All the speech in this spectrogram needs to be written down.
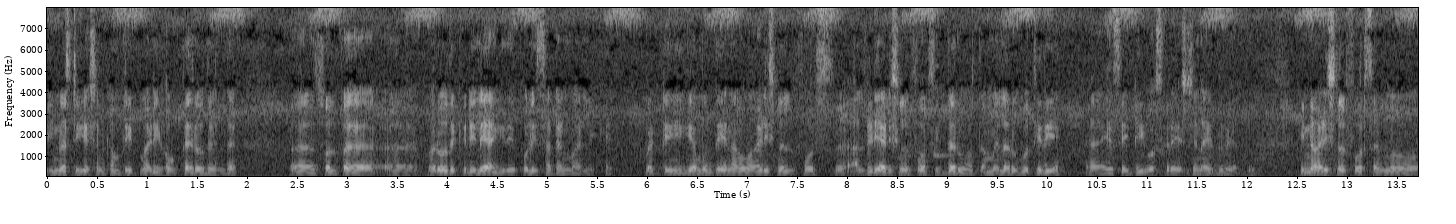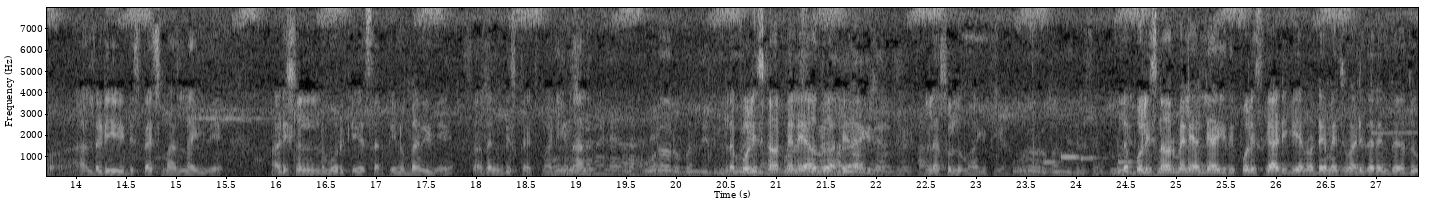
ಇನ್ವೆಸ್ಟಿಗೇಷನ್ ಕಂಪ್ಲೀಟ್ ಮಾಡಿ ಹೋಗ್ತಾ ಇರೋದ್ರಿಂದ ಸ್ವಲ್ಪ ಬರುವುದಕ್ಕೆ ಡಿಲೇ ಆಗಿದೆ ಪೊಲೀಸ್ ಅಟೆಂಡ್ ಮಾಡಲಿಕ್ಕೆ. ಬಟ್ ಈಗ ಮುಂದೆ ನಾವು additional force already additional force ಇದ್ದರು ತಮ್ಮೆಲ್ಲರೂ ಗೊತ್ತಿದೆಯೇ ಎಸ್ ಐ ಟಿಗೋಸ್ಕರ ಎಷ್ಟು ಜನ ಇದ್ದರು ಎಂದು. ಇನ್ನು ಅಡಿಷನಲ್ ಫೋರ್ಸ್ ಅನ್ನು ಆಲ್ರೆಡಿ ಡಿಸ್ಪ್ಯಾಚ್ ಮಾಡಲಾಗಿದೆ. ಅಡಿಷನಲ್ ಮೂರು ಕೆ ಎಸ್ ಆರ್ ಪಿನು ಬಂದಿದೆ. ಸೊ ಅದನ್ನು ಡಿಸ್ಪ್ಯಾಚ್ ಮಾಡಿ ನಾನು ಊರವರು ಬಂದಿದ್ರು ಇಲ್ಲ ಪೊಲೀಸ್ನವ್ರ ಮೇಲೆ ಯಾವುದು ಅಲ್ಲಿ ಆಗಿದೆ. ಇಲ್ಲ ಸುಳ್ಳು ಮಾಹಿತಿ ಅದು. ಊರವರು ಬಂದಿದ್ರು ಸರ್ ಇಲ್ಲ ಪೊಲೀಸ್ನವ್ರ ಮೇಲೆ ಅಲ್ಲಿ ಆಗಿದೆ. ಪೊಲೀಸ್ ಗಾಡಿಗೆ ಏನೋ ಡ್ಯಾಮೇಜ್ ಮಾಡಿದ್ದಾರೆ ಎಂದು ಅದು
